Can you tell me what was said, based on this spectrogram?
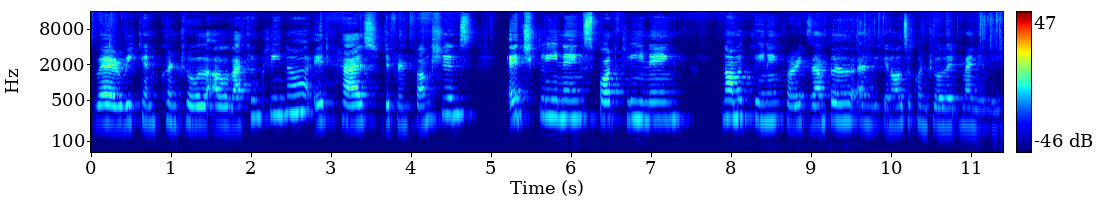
where we can control our vacuum cleaner. It has different functions, edge cleaning, spot cleaning, normal cleaning for example, and we can also control it manually.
